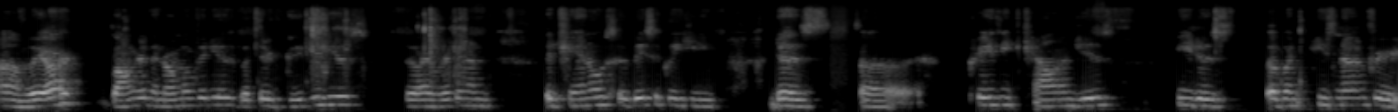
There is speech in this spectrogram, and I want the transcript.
um, they are longer than normal videos, but they're good videos. So I recommend the channel. So basically, he does uh, crazy challenges. He does a bunch. He's known for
